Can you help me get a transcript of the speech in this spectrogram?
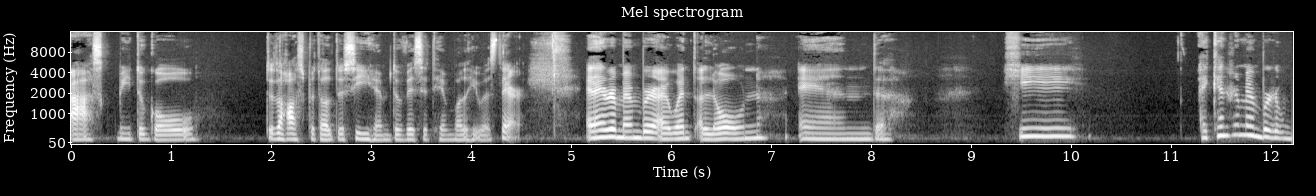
asked me to go to the hospital to see him, to visit him while he was there. And I remember I went alone and he I can't remember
